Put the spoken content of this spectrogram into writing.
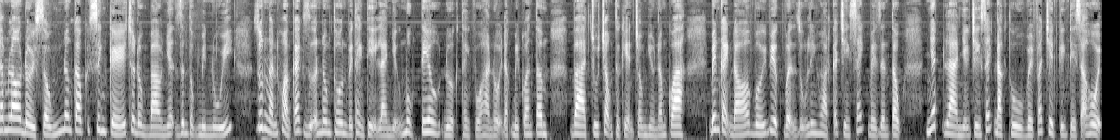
chăm lo đời sống, nâng cao sinh kế cho đồng bào nhận dân tộc miền núi, rút ngắn khoảng cách giữa nông thôn với thành thị là những mục tiêu được thành phố Hà Nội đặc biệt quan tâm và chú trọng thực hiện trong nhiều năm qua. Bên cạnh đó, với việc vận dụng linh hoạt các chính sách về dân tộc, nhất là những chính sách đặc thù về phát triển kinh tế xã hội,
